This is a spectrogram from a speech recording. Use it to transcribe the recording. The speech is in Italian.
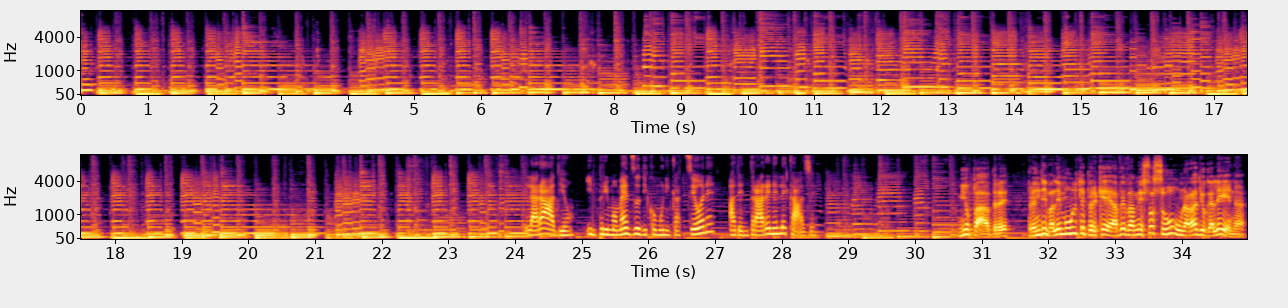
La radio, il primo mezzo di comunicazione ad entrare nelle case. Mio padre prendeva le multe perché aveva messo su una radio galena.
